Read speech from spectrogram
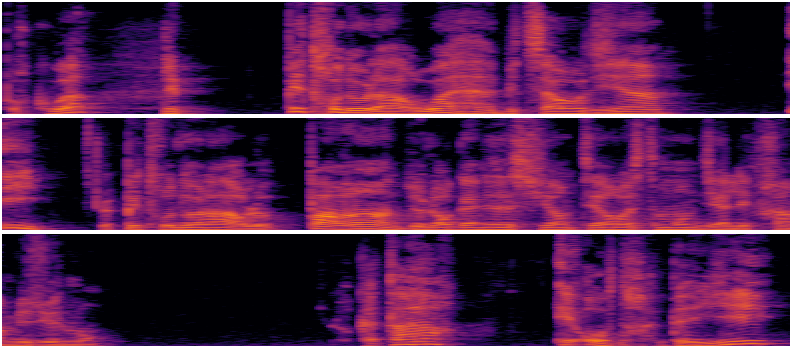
Pourquoi? Les pétrodollars wahhabites saoudiens et le pétrodollar, le parrain de l'organisation terroriste mondiale des frères musulmans, le Qatar et autres pays,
